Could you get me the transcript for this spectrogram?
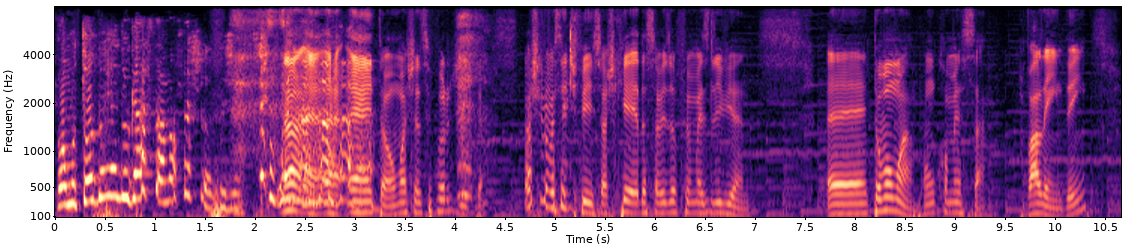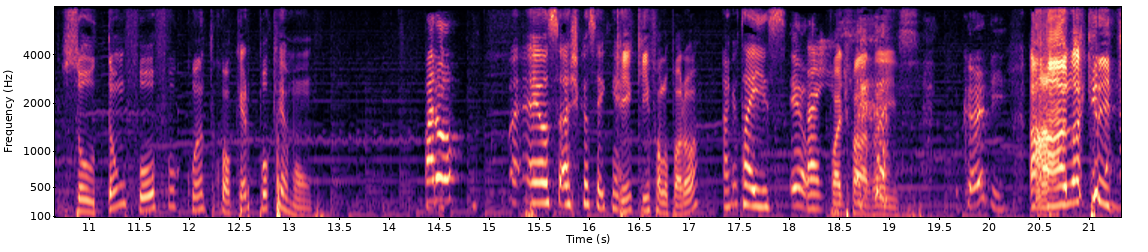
Vamos todo mundo gastar nossa chance, gente. Não, é, é- é, então, uma chance por dica. Eu acho que não vai ser difícil, acho que dessa vez eu fui mais liviano. É, então vamos lá, vamos começar. Valendo, hein? Sou tão fofo quanto qualquer Pokémon. Parou! É, Eu acho que eu sei quem é. Quem, quem falou parou? A Thaís. Eu. Tá aí. Pode falar, Thaís. Kirby? Ah, não acredito!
